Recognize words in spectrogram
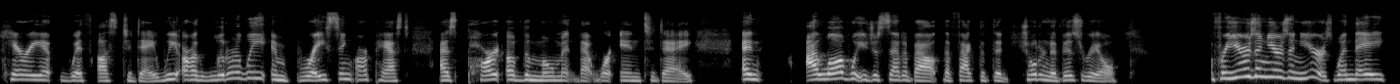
carry it with us today. We are literally embracing our past as part of the moment that we're in today. And I love what you just said about the fact that the children of Israel for years and years and years when they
